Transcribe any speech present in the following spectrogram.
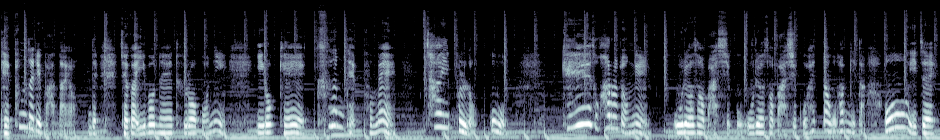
대품들이 많아요. 근데 제가 이번에 들어보니 이렇게 큰 대품에 차잎을 넣고 계속 하루 종일 우려서 마시고 우려서 마시고 했다고 합니다. 어, 이제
